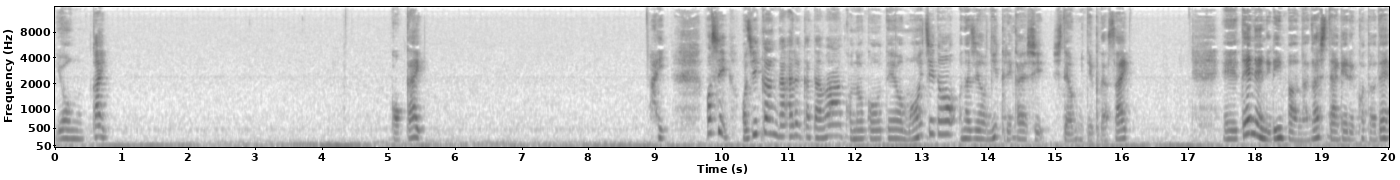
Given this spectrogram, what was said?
4回。5回。はい。もしお時間がある方はこの工程をもう一度同じように繰り返ししてみてください、えー、丁寧にリンパを流してあげることで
